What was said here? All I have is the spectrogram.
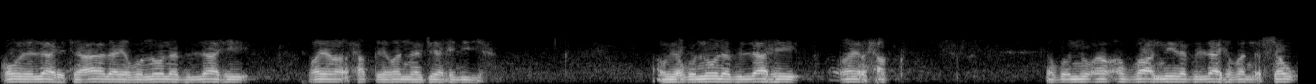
قول الله تعالى يظنون بالله غير الحق ظن الجاهلية. أو يظنون بالله غير الحق يظن الظانين بالله ظن السوء.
